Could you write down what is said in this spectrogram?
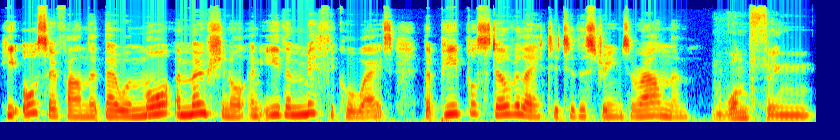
he also found that there were more emotional and even mythical ways that people still related to the streams around them. One thing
